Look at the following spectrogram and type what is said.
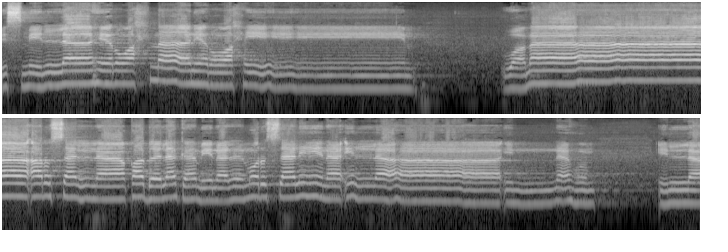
بسم الله الرحمن الرحيم. وما أرسلنا قبلك من المرسلين إلا إنهم إلا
